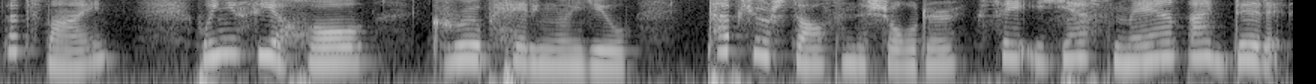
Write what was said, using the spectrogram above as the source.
that's fine. When you see a whole group hating on you, tap yourself in the shoulder. Say, Yes, man, I did it.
